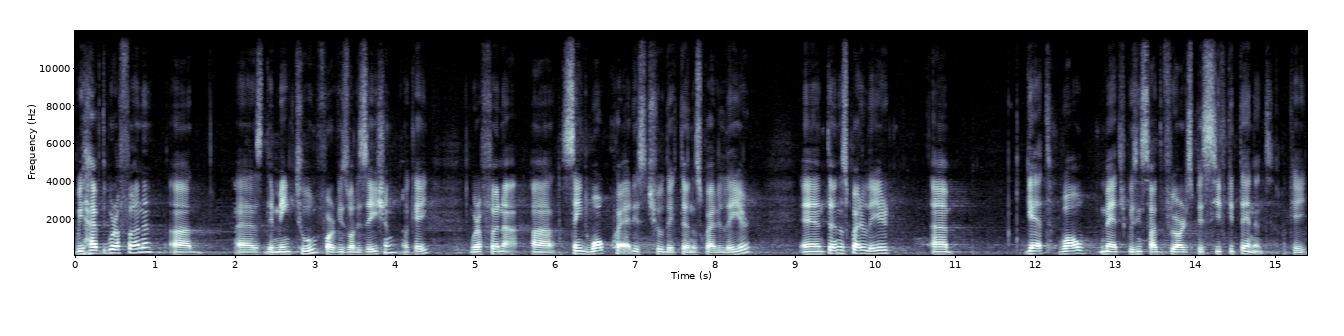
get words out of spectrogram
we have the Grafana uh, as the main tool for visualization, okay? Grafana uh, send WAL queries to the Thanos query layer, and Thanos query layer uh, get WAL metrics inside of your specific tenant, okay?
